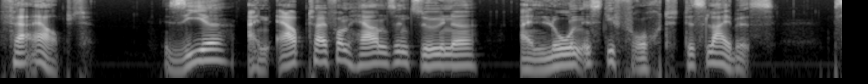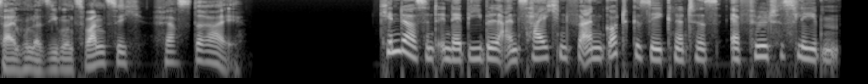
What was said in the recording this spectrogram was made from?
Vererbt. Siehe, ein Erbteil vom Herrn sind Söhne, ein Lohn ist die Frucht des Leibes. Psalm 127, Vers 3. Kinder sind in der Bibel ein Zeichen für ein gottgesegnetes, erfülltes Leben.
